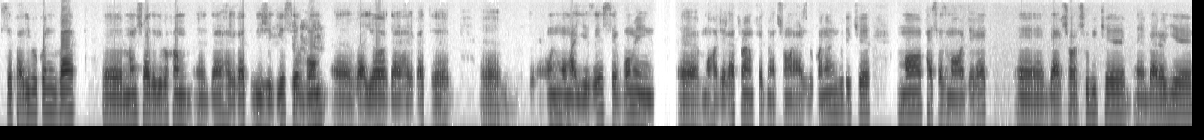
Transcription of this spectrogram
سپری بکنیم و من شاید اگه بخوام در حقیقت ویژگی سوم و یا در حقیقت اون ممیزه سوم این مهاجرت رو هم خدمت شما عرض بکنم این بوده که ما پس از مهاجرت در چارچوبی که برای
